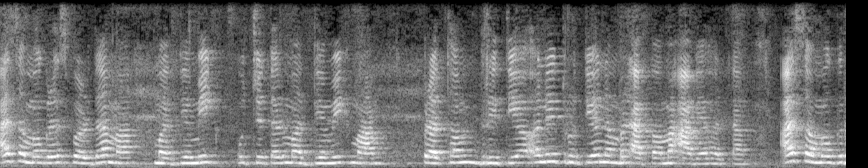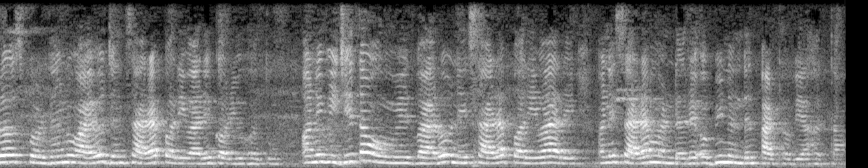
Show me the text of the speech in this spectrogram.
આ સમગ્ર સ્પર્ધામાં માધ્યમિક, ઉચ્ચતર માધ્યમિકમાં પ્રથમ, દ્વિતીય અને તૃતીય નંબર આપવામાં આવ્યા હતા. આ સમગ્ર સ્પર્ધાનું આયોજન સારા પરિવારે કર્યું હતું અને વિજેતા ઉમેદવારોને સારા પરિવારે અને સારા મંડળે અભિનંદન પાઠવ્યા હતા.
